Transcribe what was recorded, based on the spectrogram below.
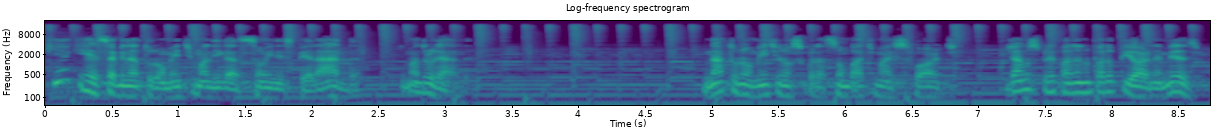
quem é que recebe naturalmente uma ligação inesperada de madrugada? Naturalmente, nosso coração bate mais forte, já nos preparando para o pior, não é mesmo?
